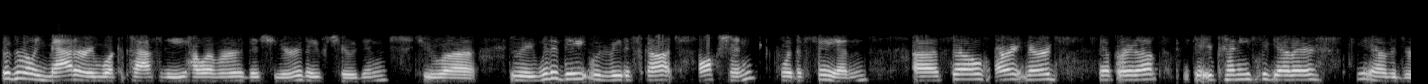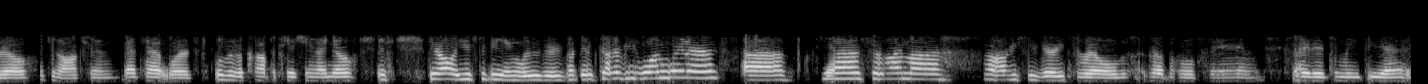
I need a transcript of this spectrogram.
doesn't really matter in what capacity, however, this year they've chosen to, uh, do a with a date with Veda Scott auction for the fans. Uh, so, alright nerds, step right up, get your pennies together, you know the drill. It's an auction. That's how it works. A little bit of a competition. I know it's, they're all used to being losers, but there's gonna be one winner. Uh, yeah. So I'm uh, obviously very thrilled about the whole thing. and excited to meet the uh,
